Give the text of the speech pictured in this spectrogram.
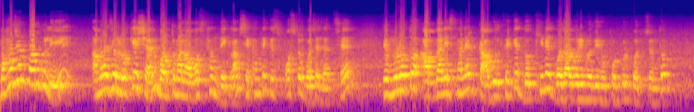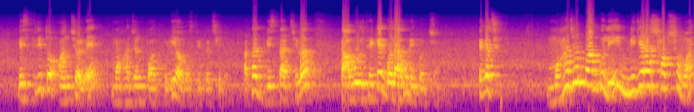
মহাজন পদগুলি আমরা যে লোকেশন বর্তমান অবস্থান দেখলাম, সেখান থেকে স্পষ্ট বোঝা যাচ্ছে যে মূলত আফগানিস্তানের কাবুল থেকে দক্ষিণে গোদাবরী নদীর উপকূল পর্যন্ত বিস্তৃত অঞ্চলে মহাজন পদগুলি অবস্থিত ছিল। অর্থাৎ বিস্তার ছিল কাবুল থেকে গোদাবরী পর্যন্ত। ঠিক আছে? মহাজন পদগুলি নিজেরা সবসময়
